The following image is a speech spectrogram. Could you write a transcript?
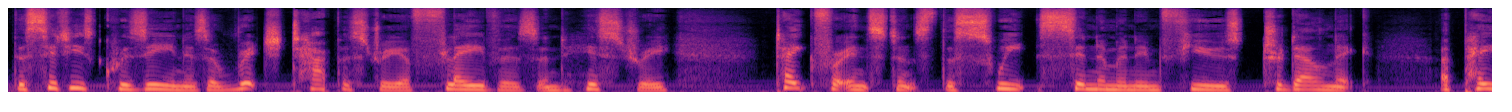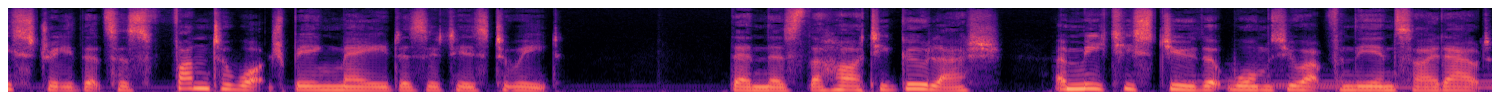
The city's cuisine is a rich tapestry of flavours and history. Take, for instance, the sweet cinnamon-infused trdelnik, a pastry that's as fun to watch being made as it is to eat. Then there's the hearty goulash, a meaty stew that warms you up from the inside out,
